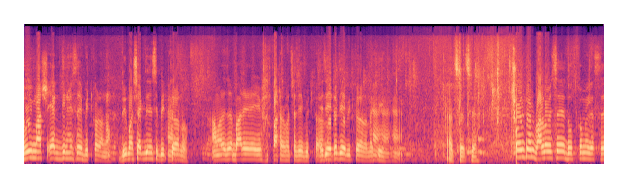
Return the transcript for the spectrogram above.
দুই মাস একদিন হয়েছে বিট করানো। দুই মাসে একদিন এসে বিট করানো? আমার যে বাড়ির এই পাঠার বাচ্চা দিয়ে বিট এই যে এটা দিয়ে বিট করানো হ্যাঁ নাকি? হ্যাঁ হ্যাঁ। আচ্ছা আচ্ছা। শরীর টল ভালো হয়েছে দুধ কমে গেছে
